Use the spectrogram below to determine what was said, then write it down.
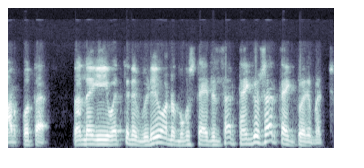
ಮಾಡ್ಕೋತ ನನ್ನ ಈ ಇವತ್ತಿನ ವಿಡಿಯೋವನ್ನು ಮುಗಿಸ್ತಾ ಇದ್ದೀನಿ sir. Thank you sir thank you very much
